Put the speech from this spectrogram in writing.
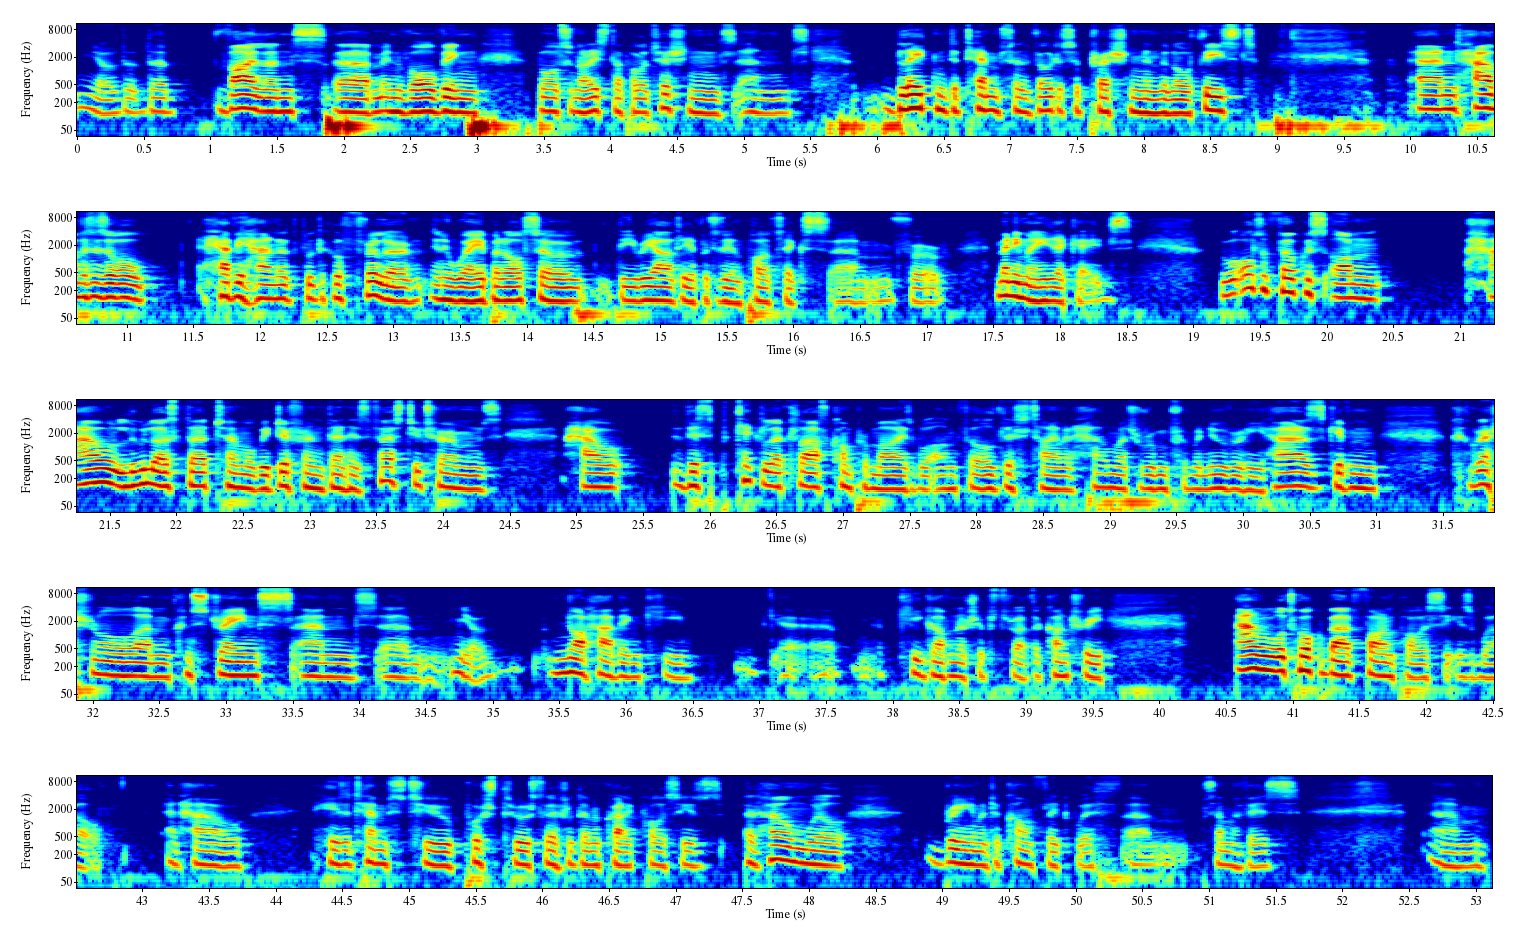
you know the the violence um, involving Bolsonarista politicians and blatant attempts at voter suppression in the northeast, and how this is all heavy-handed political thriller in a way, but also the reality of Brazilian politics um, for many many decades. We will also focus on how Lula's third term will be different than his first two terms, how this particular class compromise will unfold this time, and how much room for maneuver he has given congressional um, constraints and um, you know not having key uh, you know, key governorships throughout the country. And we will talk about foreign policy as well and how his attempts to push through social democratic policies at home will bring him into conflict with um, some of his um,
